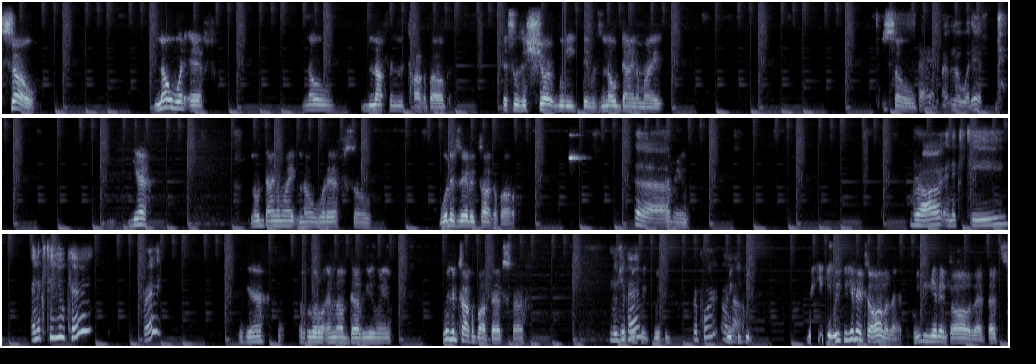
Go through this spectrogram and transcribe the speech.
So, no what if, no nothing to talk about. This was a short week. There was no dynamite. So, no what if. yeah, no dynamite, no what if. So, what is there to talk about? Uh, I mean, Raw, NXT, NXT UK, right? yeah, a little MLW, and we can talk about that stuff. New Japan We could, we could, report or we no? could, we could, get, we could get into all of that. We could get into all of that. That's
